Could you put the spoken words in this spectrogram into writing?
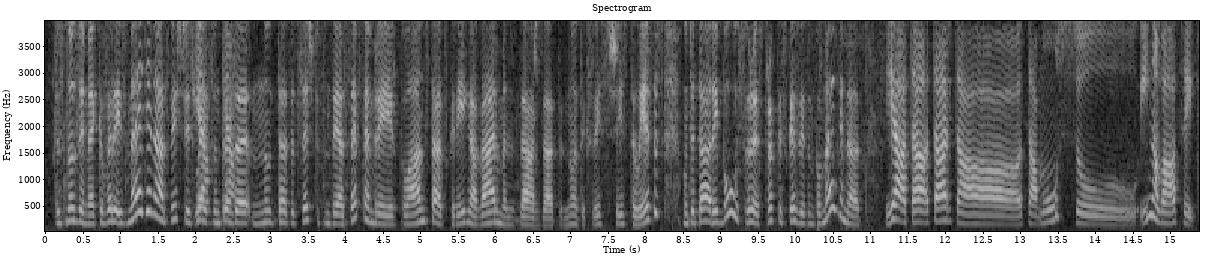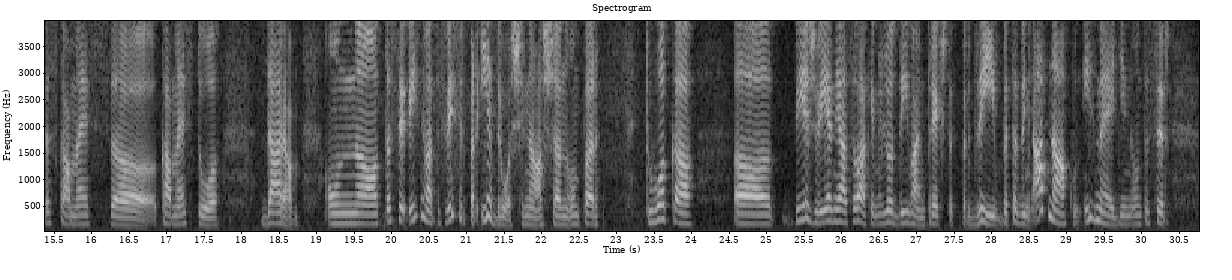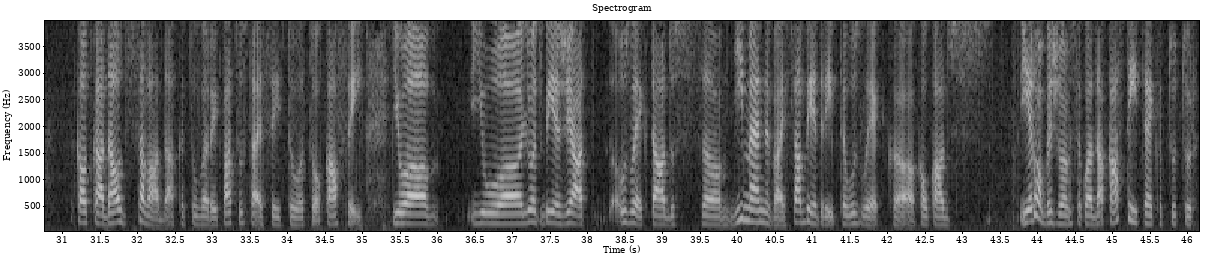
Tas nozīmē, ka var izmēģināt visu šīs Jā, lietas, un tad, jā. eh, nu, tātad 16. septembrī ir plāns tāds, ka Rīgā vērmenes dārzā tad notiks visas šīs te lietas, un tad tā arī būs, varēs praktiski aiziet un pamēģināt. Jā, tā, tā ir tā, tā mūsu inovācija, tas, kā mēs, kā mēs to darām. Un tas ir īstenībā tas viss ir par iedrošināšanu un par to, ka uh, bieži vien jā, cilvēkiem ir ļoti dīvaini priekšstati par dzīvi, bet tad viņi atnāk un izmēģina, un tas ir kaut kā daudz savādāk, ka tu vari pats uztaisīt to, to kafiju. Jo, jo ļoti bieži jā, uzliek tādus uh, ģimene vai sabiedrība, te uzliek uh, kaut kādus ierobežojumus, kaut kādā kastītē, ka tu tur,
